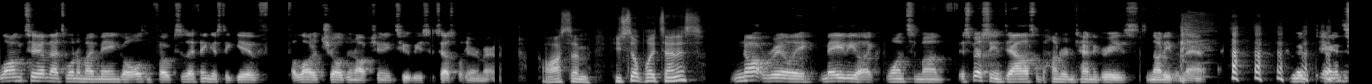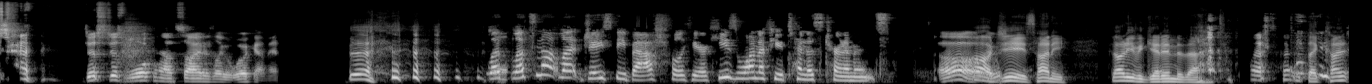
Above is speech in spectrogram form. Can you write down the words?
long term, that's one of my main goals and focuses. I think is to give a lot of children opportunity to be successful here in America. Awesome. You still play tennis? Not really. Maybe like once a month, especially in Dallas with 110 degrees. Not even that. no chance. just just walking outside is like a workout, man. Let, let's not let Jace be bashful here. He's won a few tennis tournaments. Oh, oh, geez, honey, don't even get into that. at that, con-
